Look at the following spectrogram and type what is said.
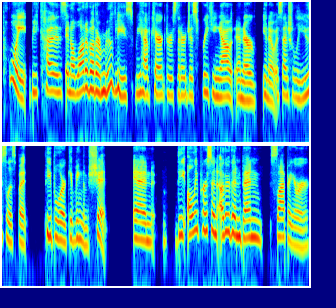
point because in a lot of other movies we have characters that are just freaking out and are you know essentially useless but people are giving them shit and the only person other than ben slapping her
